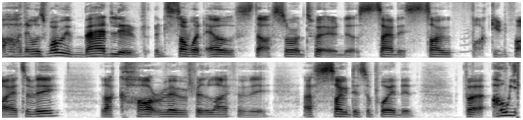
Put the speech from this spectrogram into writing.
Oh, there was one with Madlib and someone else that I saw on Twitter and it sounded so fucking fire to me and I can't remember for the life of it. That's so disappointed. But oh, yeah.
